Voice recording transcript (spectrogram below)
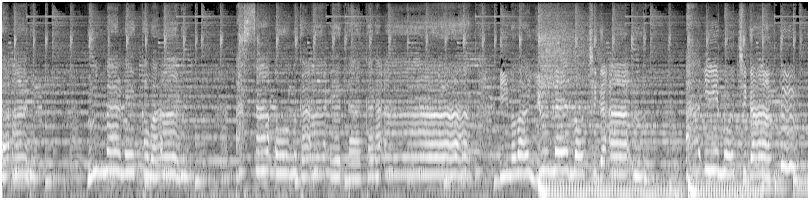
わる。生まれ変わる。朝を迎えたから。今は夢も違う。愛も違う。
